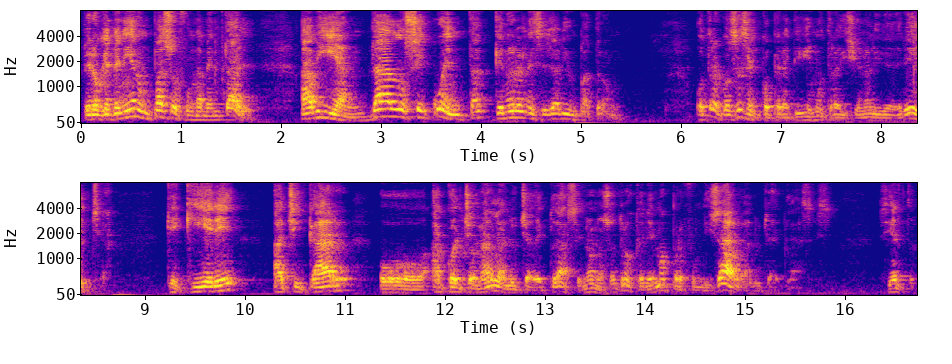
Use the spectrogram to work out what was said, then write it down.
pero que tenían un paso fundamental, habían dadose cuenta que no era necesario un patrón, otra cosa es el cooperativismo tradicional y de derecha, que quiere achicar o acolchonar la lucha de clases. No, nosotros queremos profundizar la lucha de clases, ¿cierto?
